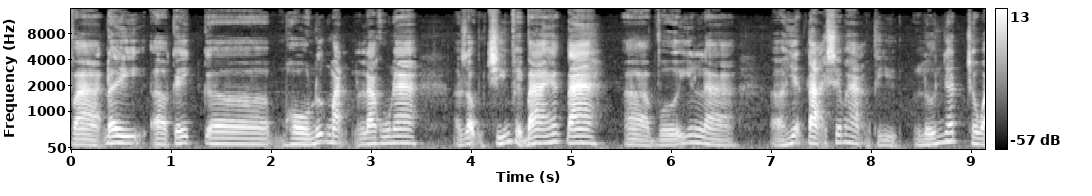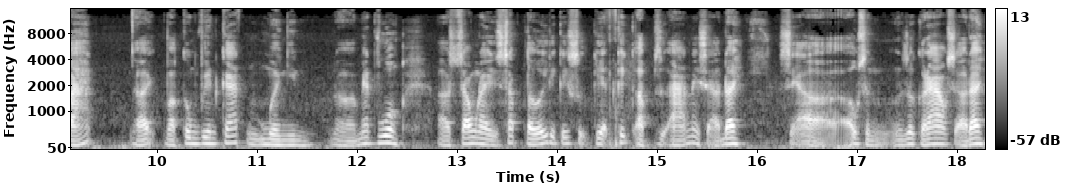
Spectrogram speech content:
Và đây uh, cái uh, hồ nước mặn Laguna rộng 9,3 hecta uh, với là uh, hiện tại xếp hạng thì lớn nhất châu Á đấy và công viên cát 10.000 uh, ờ, mét vuông. À, sau này sắp tới thì cái sự kiện kích ập dự án này sẽ ở đây sẽ ở Ocean The Crown sẽ ở đây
